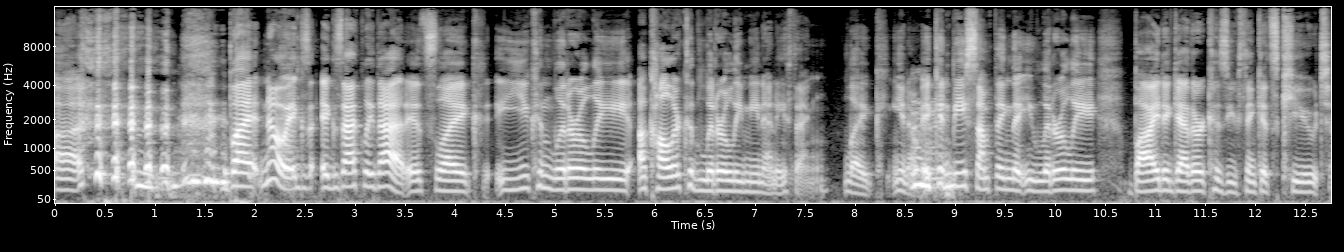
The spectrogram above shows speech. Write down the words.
uh, but no ex- exactly that it's like you can literally a collar could literally mean anything like you know mm-hmm. it can mm-hmm. be something that you literally buy together because you think it's cute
